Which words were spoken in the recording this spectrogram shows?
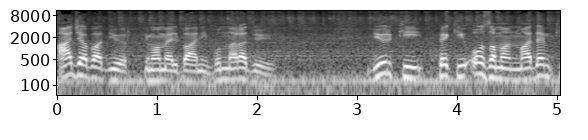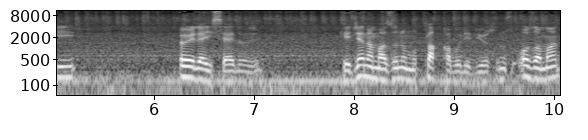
Acaba diyor İmam Elbani bunlara diyor. Diyor ki peki o zaman madem ki öyleyse gece namazını mutlak kabul ediyorsunuz. O zaman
